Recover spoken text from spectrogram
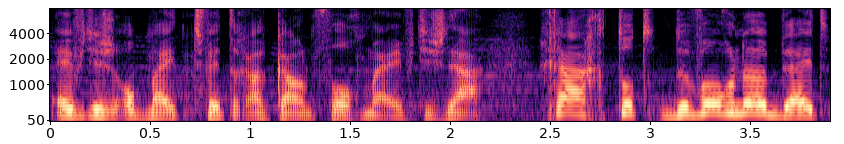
Eventjes op mijn Twitter account, volg mij eventjes daar. Graag tot de volgende update.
